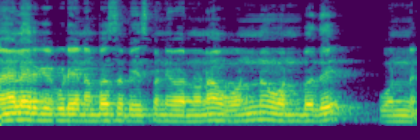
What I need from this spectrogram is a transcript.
மேலே இருக்கக்கூடிய நம்பர்ஸை பேஸ் பண்ணி வரணும்னா ஒன்று ஒன்பது ஒன்று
